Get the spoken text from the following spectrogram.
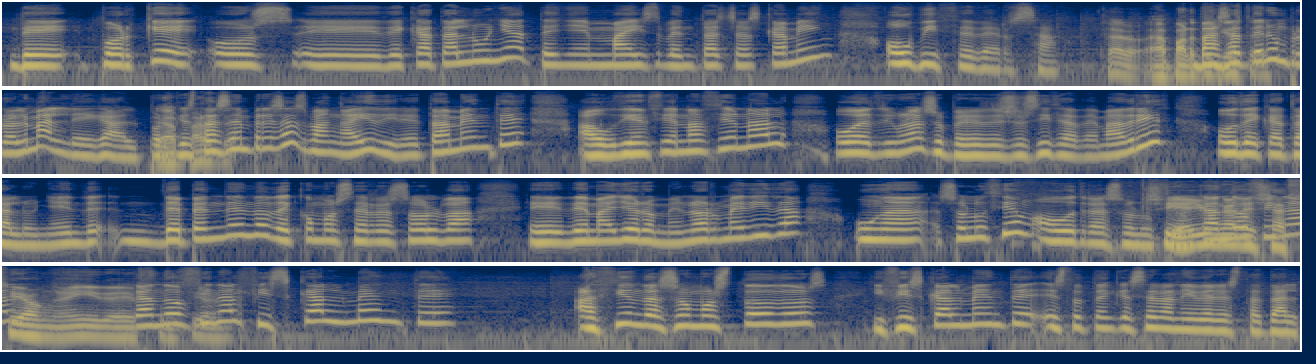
de por que os eh, de Cataluña teñen máis ventaxas que a min ou viceversa. Claro, a parte vas eso tiene un problema legal, porque estas empresas van a ir directamente a Audiencia Nacional o al Tribunal Superior de Justicia de Madrid o de Cataluña, dependiendo de cómo se resuelva eh, de mayor o menor medida una solución o otra solución. Sí, hay una cuando, final, ahí de cuando final fiscalmente Hacienda somos todos e fiscalmente isto ten que ser a nivel estatal.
